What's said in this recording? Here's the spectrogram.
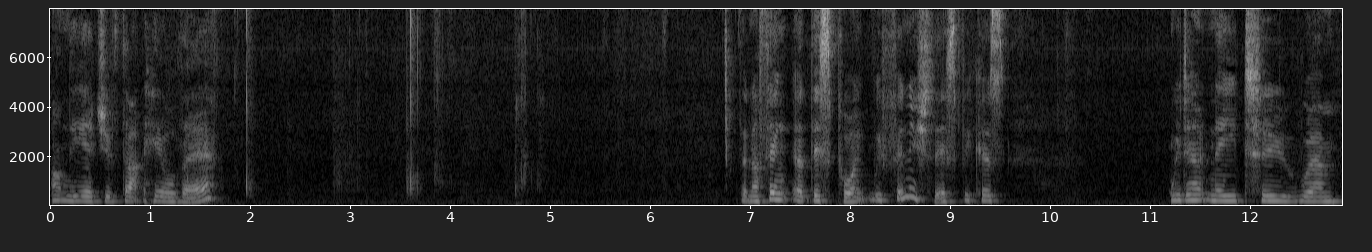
on the edge of that hill there. Then I think at this point we finish this because we don't need to um,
